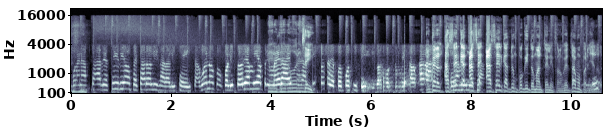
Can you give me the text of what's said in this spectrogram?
Buenas tardes, sí, Dios, es Carolina, la liceísta. Bueno, con, con la historia mía, primera es Sí. negativa, pero después positiva. Porque Pero acerca- ace- acércate un poquito más al teléfono, que estamos perdiendo.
